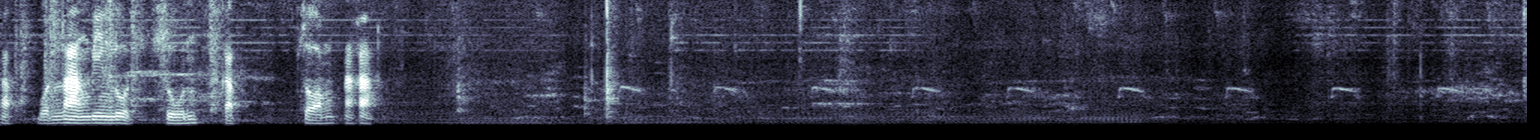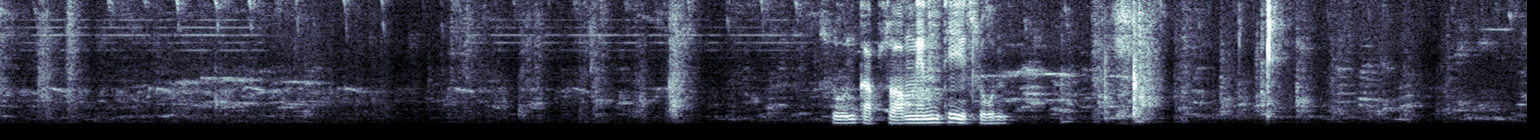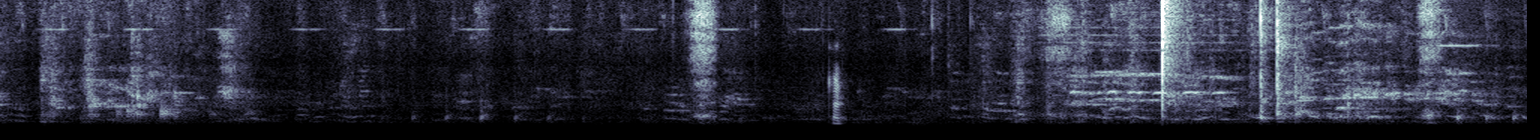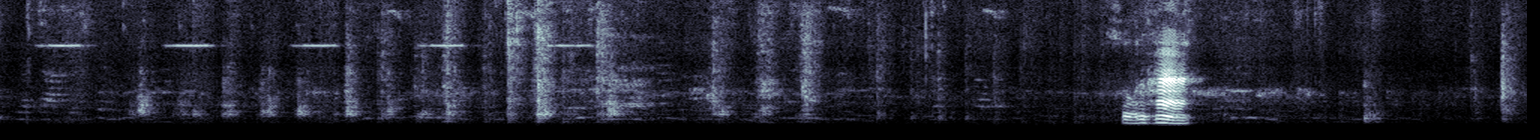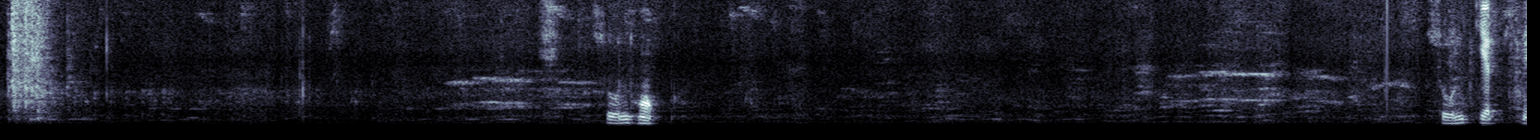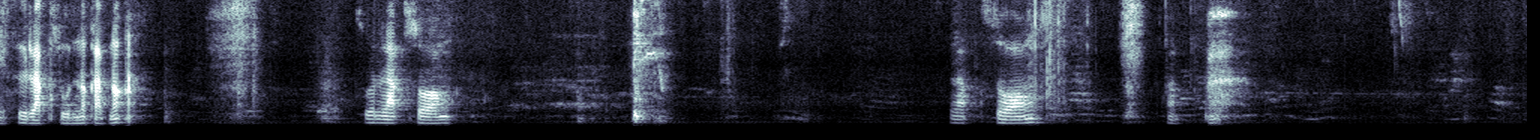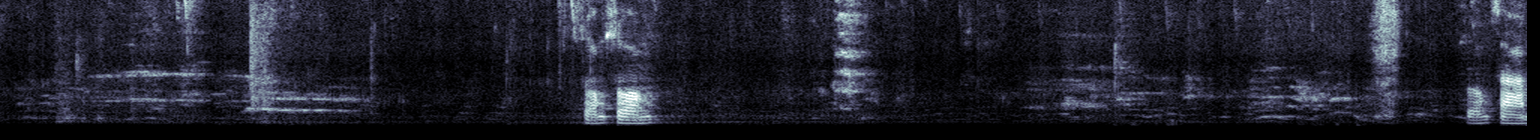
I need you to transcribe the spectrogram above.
ครับ บนล่างวิ่งรูดศูนย์กับสองนะครับ ศูนย์กับสองเน้นที่ศูนย์ ศูนย์ห้าศูนย์หกศูนย์เจ็ดนี่คือหลักศูนย์นะครับเนาะส่วนหลักสองหลัก สองครับสองสองสองสาม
